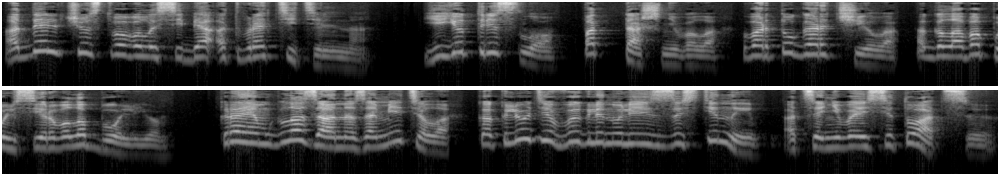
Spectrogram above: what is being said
Адель чувствовала себя отвратительно. Ее трясло, подташнивало, во рту горчило, а голова пульсировала болью. Краем глаза она заметила, как люди выглянули из-за стены, оценивая ситуацию.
